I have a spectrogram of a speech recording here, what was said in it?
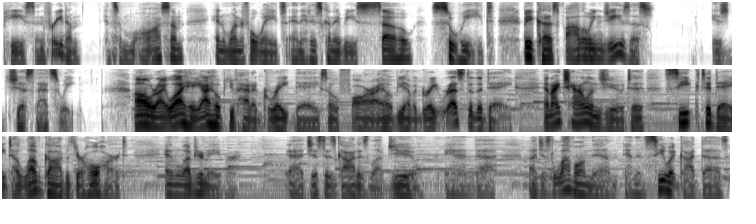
peace, and freedom in some awesome and wonderful ways. And it is going to be so sweet because following Jesus is just that sweet. All right. Well, hey, I hope you've had a great day so far. I hope you have a great rest of the day. And I challenge you to seek today to love God with your whole heart and love your neighbor uh, just as God has loved you. And uh, uh, just love on them and then see what God does.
